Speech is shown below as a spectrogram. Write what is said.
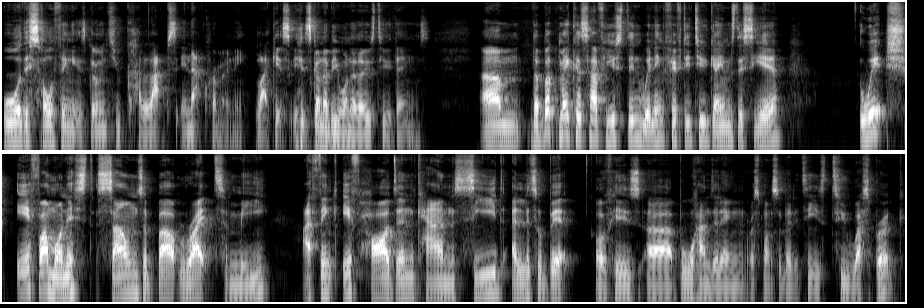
or this whole thing is going to collapse in acrimony. Like it's it's going to be one of those two things. Um, the bookmakers have Houston winning 52 games this year, which, if I'm honest, sounds about right to me. I think if Harden can cede a little bit of his uh, ball handling responsibilities to Westbrook,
